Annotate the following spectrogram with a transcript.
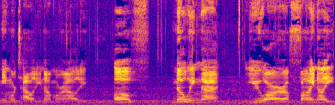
mean mortality, not morality, of knowing that you are a finite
